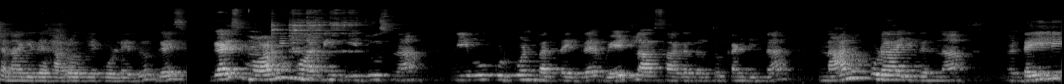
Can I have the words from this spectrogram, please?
ಚೆನ್ನಾಗಿದೆ, ಆರೋಗ್ಯಕ್ಕೆ ಒಳ್ಳೆಯದು ಗೈಸ್ ಗೈಸ್, ಮಾರ್ನಿಂಗ್ ಮಾರ್ನಿಂಗ್ ಈ ಜ್ಯೂಸ್ನ ನೀವು ಕುಡ್ಕೊಂಡು ಬರ್ತಾ ಇದ್ರೆ ವೇಟ್ ಲಾಸ್ ಆಗೋದಂತೂ ಖಂಡಿತ. ನಾನು ಕೂಡ ಇದನ್ನು ಡೈಲಿ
